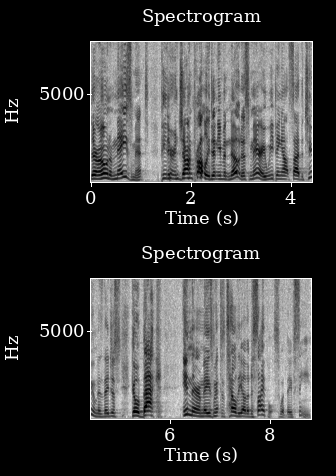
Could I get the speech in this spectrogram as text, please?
their own amazement, Peter and John probably didn't even notice Mary weeping outside the tomb as they just go back in their amazement to tell the other disciples what they've seen.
